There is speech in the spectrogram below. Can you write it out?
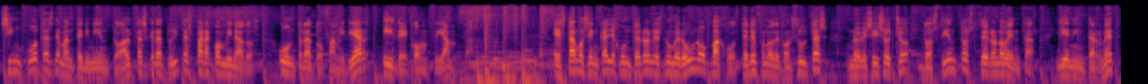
sin cuotas de mantenimiento, altas gratuitas para combinados, un trato familiar y de confianza. Estamos en calle Junterones número 1 bajo, teléfono de consultas 968 200 090 y en internet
